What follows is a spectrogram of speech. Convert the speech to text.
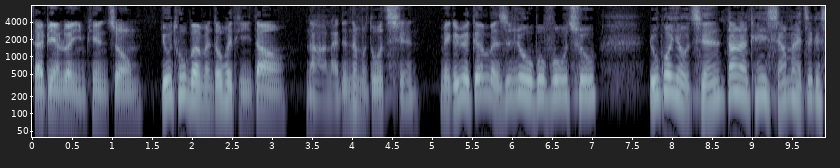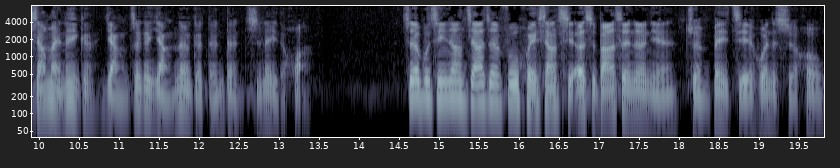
在辩论影片中，YouTuber 们都会提到哪来的那么多钱，每个月根本是入不敷出。如果有钱，当然可以想买这个想买那个，养这个养那个等等之类的话。这不禁让家政夫回想起二十八岁那年准备结婚的时候，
